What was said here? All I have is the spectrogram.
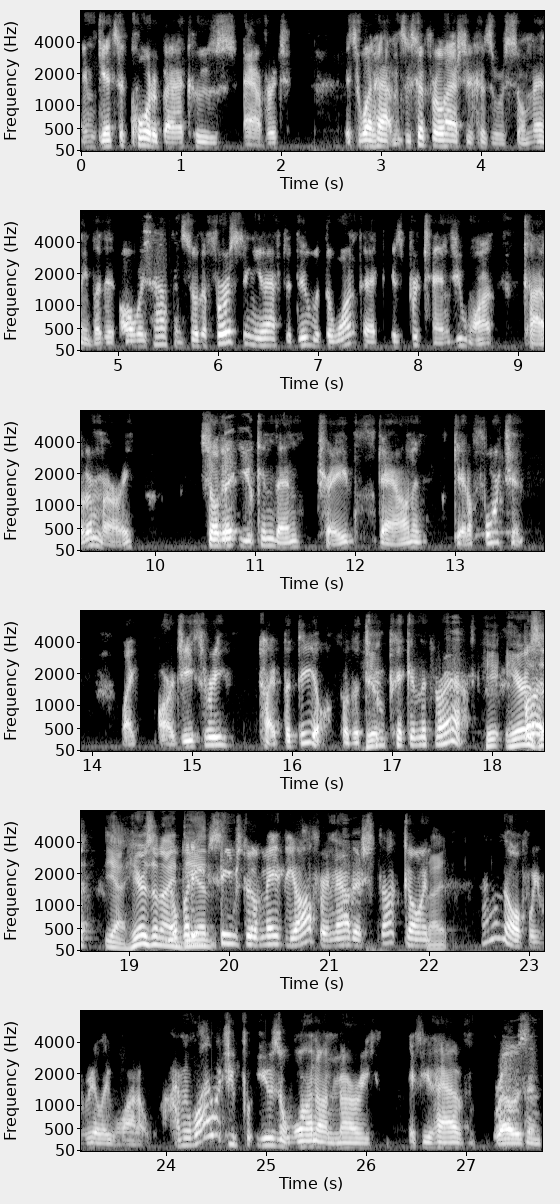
and gets a quarterback who's average. It's what happens, except for last year because there were so many, but it always happens. So the first thing you have to do with the one pick is pretend you want Kyler Murray so that you can then trade down and get a fortune like RG3 type of deal for the two Here- pick in the draft. Here's a, yeah. Here's an idea. Nobody idea. seems to have made the offer, and now they're stuck going, Right. I don't know if we really want to. I mean, why would you put, use a one on Murray if you have Rosen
